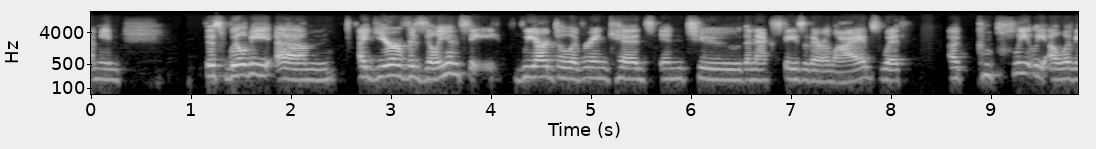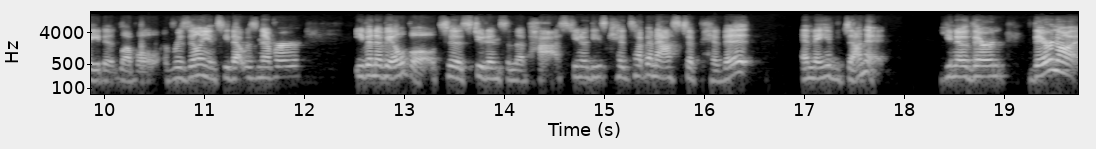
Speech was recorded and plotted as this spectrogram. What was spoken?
I mean this will be um, a year of resiliency. We are delivering kids into the next phase of their lives with a completely elevated level of resiliency that was never even available to students in the past. You know, these kids have been asked to pivot and they have done it. You know, they're they're not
